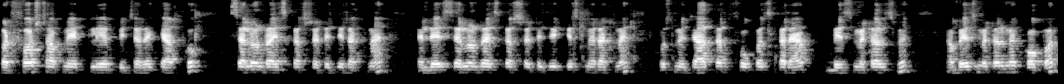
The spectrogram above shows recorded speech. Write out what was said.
बट फ़र्स्ट हाफ़ में एक क्लियर पिक्चर है कि आपको सेलोन राइस का स्ट्रेटेजी रखना है। एंड सेलोन राइस का स्ट्रेटेजी किसमें रखना है? उसमें ज़्यादातर फोकस करें आप बेस मेटल्स में। बेस मेटल में कॉपर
